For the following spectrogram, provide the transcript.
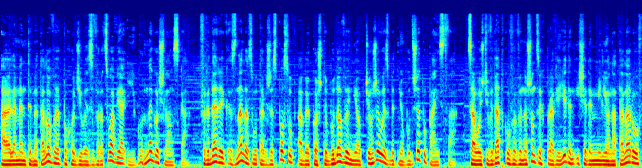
a elementy metalowe pochodziły z Wrocławia i Górnego Śląska. Fryderyk znalazł także sposób, aby koszty budowy nie obciążyły zbytnio budżetu państwa. Całość wydatków wynoszących prawie 1,7 miliona talarów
